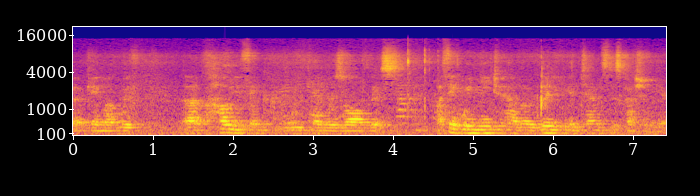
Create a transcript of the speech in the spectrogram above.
uh, came up with. Uh, How do you think we can resolve this? I think we need to have a really intense discussion here.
